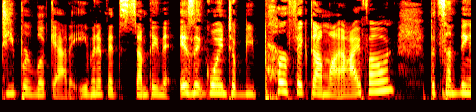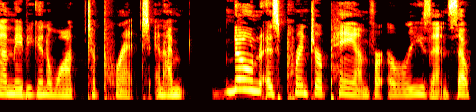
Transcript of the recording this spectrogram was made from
deeper look at it, even if it's something that isn't going to be perfect on my iPhone, but something I'm maybe going to want to print. And I'm known as printer Pam for a reason. So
